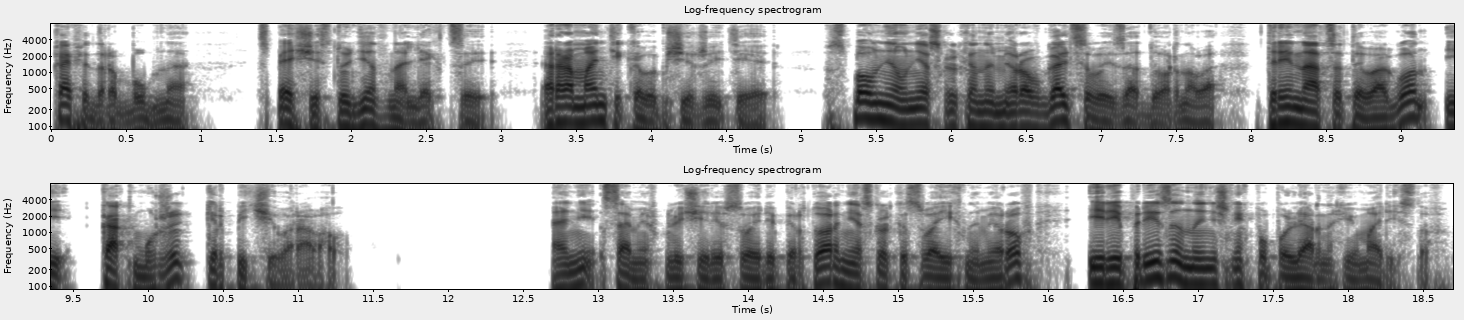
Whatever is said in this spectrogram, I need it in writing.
«Кафедра бубна», «Спящий студент на лекции», «Романтика в общежитии», вспомнил несколько номеров Гальцева и Задорнова, «Тринадцатый вагон» и «Как мужик кирпичи воровал». Они сами включили в свой репертуар несколько своих номеров и репризы нынешних популярных юмористов.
